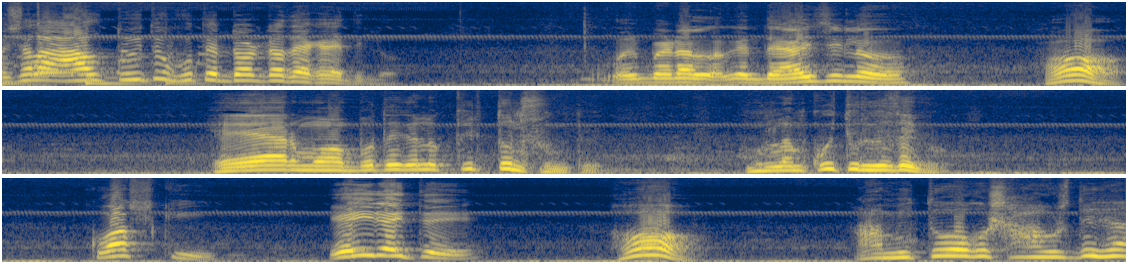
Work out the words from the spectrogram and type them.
ওই শালা আল তুই তো ভূতের ডরটা দেখাই দিল। ওই বেড়ার লগে দেখাইছিল। হ। হে আর মহব্বতে গেল কীর্তন শুনতে। শুনলাম কই তুই যাইব? কস কি? এই রাইতে? হ। আমি তো ওগো সাহস দেখা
